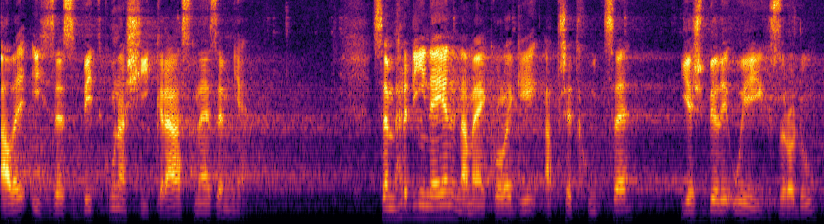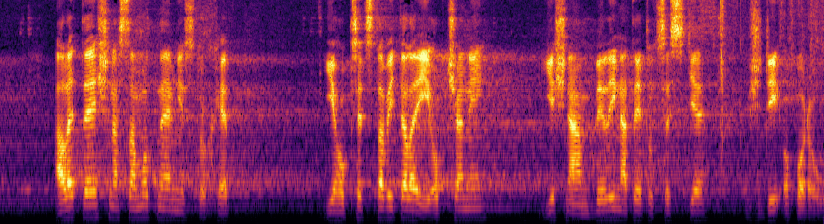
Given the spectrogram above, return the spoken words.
ale i ze zbytku naší krásné země. Jsem hrdý nejen na mé kolegy a předchůdce, jež byli u jejich zrodu, ale též na samotné město Cheb, jeho představitele i občany, jež nám byli na této cestě vždy oporou.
